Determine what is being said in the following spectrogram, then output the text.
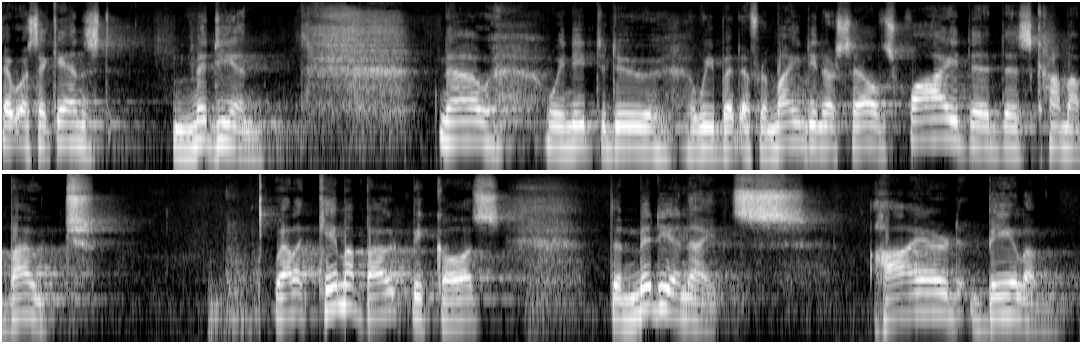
it was against Midian. Now, we need to do a wee bit of reminding ourselves why did this come about? Well, it came about because the Midianites hired Balaam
